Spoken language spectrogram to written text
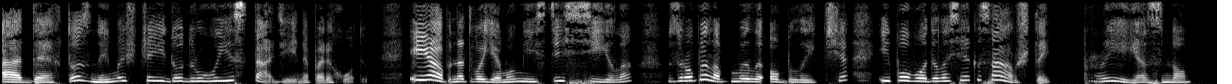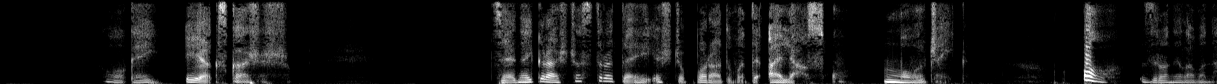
а дехто з ними ще й до другої стадії не переходив. І я б на твоєму місці сіла, зробила б миле обличчя і поводилася, як завжди, приязно. Окей, як скажеш. Це найкраща стратегія, щоб порадувати Аляску, мовив Джейк. Ох, зронила вона,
